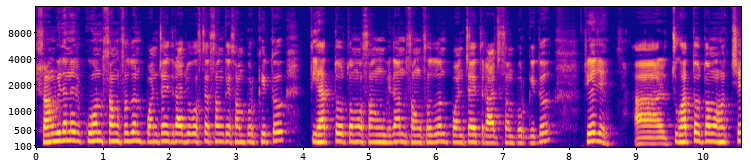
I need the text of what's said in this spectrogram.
সংবিধানের কোন সংশোধন পঞ্চায়েত রাজ ব্যবস্থার সঙ্গে সম্পর্কিত? তিয়াত্তরতম সংবিধান সংশোধন পঞ্চায়েত রাজ সম্পর্কিত। ঠিক আছে? আর চুয়াত্তরতম হচ্ছে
